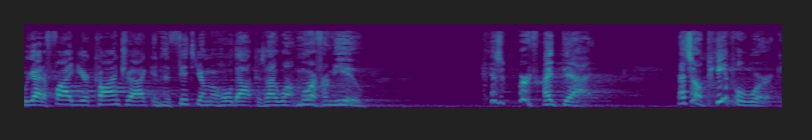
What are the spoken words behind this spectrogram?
we got a five year contract, and the fifth year I'm going to hold out because I want more from you. It doesn't work like that. That's how people work.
